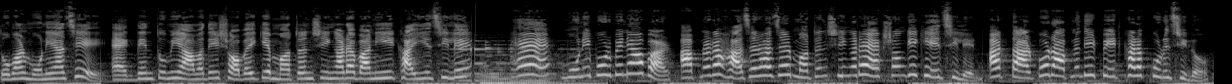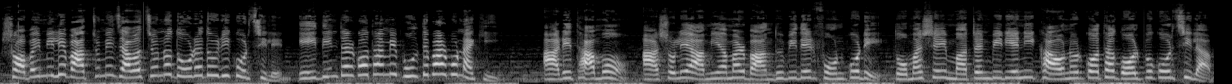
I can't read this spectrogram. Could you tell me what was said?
তোমার মনে আছে? একদিন তুমি আমাদের সবাইকে মাটন সিঙ্গারা বানিয়ে খাইয়েছিলে? হ্যাঁ মনে পড়বে না আবার। আপনারা হাজার হাজার মটন সিঙ্গারা একসঙ্গে খেয়েছিলেন। আর তারপর আপনাদের পেট খারাপ করেছিল। সবাই মিলে বাথরুমে যাওয়ার জন্য দৌড়াদৌড়ি করছিলেন। এই দিনটার কথা আমি ভুলতে পারব নাকি? আরে থামো। আসলে আমি আমার বান্ধবীদের ফোন করে তোমার সেই মটন বিরিয়ানি খাওয়ানোর কথা গল্প করছিলাম।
